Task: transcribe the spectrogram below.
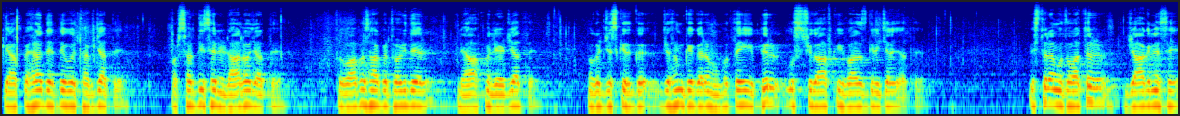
کہ آپ پہرا دیتے ہوئے تھک جاتے اور سردی سے نڈھال ہو جاتے تو واپس آ کر تھوڑی دیر لحاف میں لیٹ جاتے، مگر جس کے جسم کے گرم ہوتے ہی پھر اس شگاف کی حفاظت کے لیے چلے جاتے۔ اس طرح متواتر جاگنے سے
